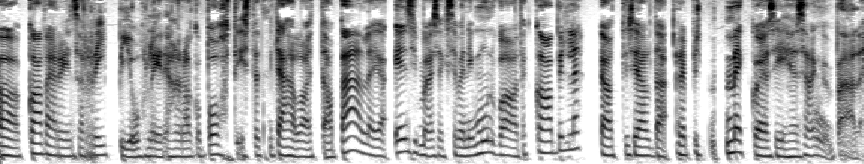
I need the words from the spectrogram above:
äh, kaverinsa rippijuhliin ja hän alkoi pohtia sitä, että mitä hän laittaa päälle. Ja ensimmäiseksi se meni mun vaatekaapille ja otti sieltä reppi mekkoja siihen sängyn päälle.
